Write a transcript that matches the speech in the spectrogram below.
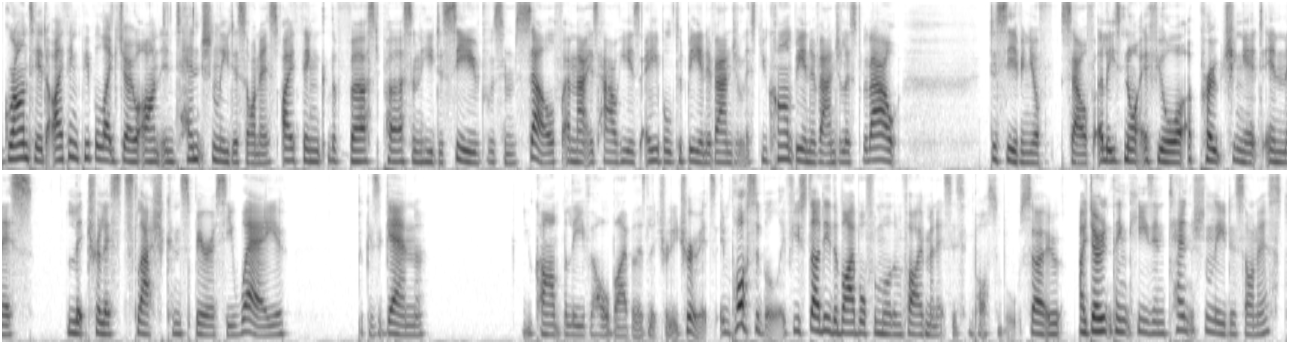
Granted, I think people like Joe aren't intentionally dishonest. I think the first person he deceived was himself, and that is how he is able to be an evangelist. You can't be an evangelist without deceiving yourself, at least not if you're approaching it in this literalist slash conspiracy way. Because again, you can't believe the whole Bible is literally true. It's impossible. If you study the Bible for more than five minutes, it's impossible. So I don't think he's intentionally dishonest.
